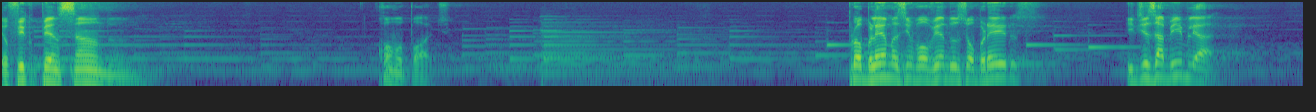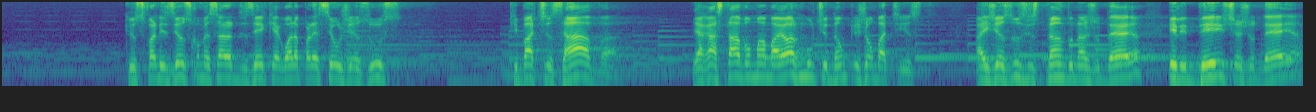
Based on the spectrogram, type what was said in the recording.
Eu fico pensando, como pode? Problemas envolvendo os obreiros, e diz a Bíblia, que os fariseus começaram a dizer que agora apareceu Jesus, que batizava e arrastava uma maior multidão que João Batista. Aí Jesus, estando na Judéia, ele deixa a Judéia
